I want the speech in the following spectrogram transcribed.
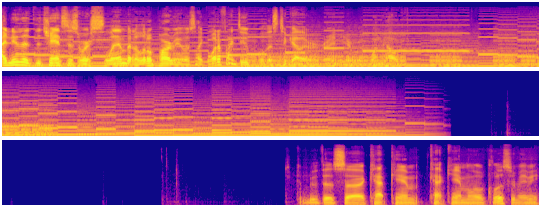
I knew that the chances were slim, but a little part of me was like, what if I do pull this together right here with one? Could move this uh, cap cam, cat cam a little closer, maybe.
